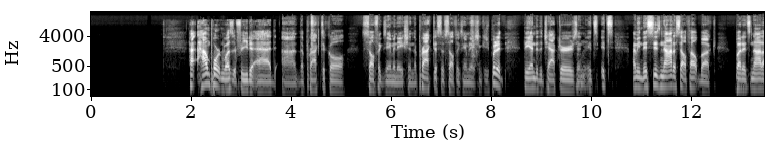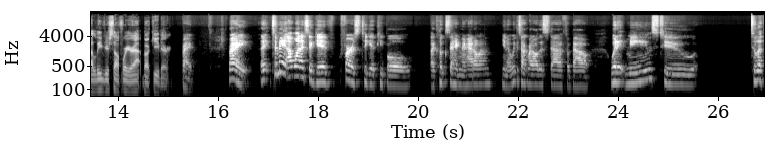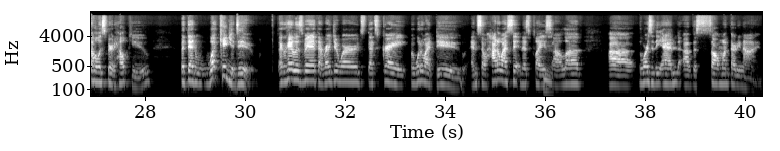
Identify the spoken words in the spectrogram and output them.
How, how important was it for you to add uh, the practical self-examination, the practice of self-examination? Because you put it at the end of the chapters, and Mhm. it's it's. I mean, this is not a self-help book, but it's not a leave yourself where you're at book either. Right. Right. Like, to me, I wanted to give first to give people like hooks to hang their hat on. You know, we could talk about all this stuff about what it means to to let the Holy Spirit help you, but then what can you do? Like, okay, Elizabeth, I read your words. That's great, but what do I do? And so, how do I sit in this place? I love uh, the words at the end of the Psalm 139.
